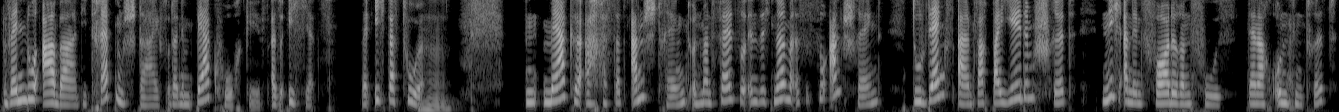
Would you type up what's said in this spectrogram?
wenn du aber die Treppen steigst oder den Berg hochgehst, also ich jetzt, wenn ich das tue, Mhm. merke, ach, was ist das anstrengend und man fällt so in sich, ne, es ist so anstrengend. Du denkst einfach bei jedem Schritt nicht an den vorderen Fuß, der nach unten tritt,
